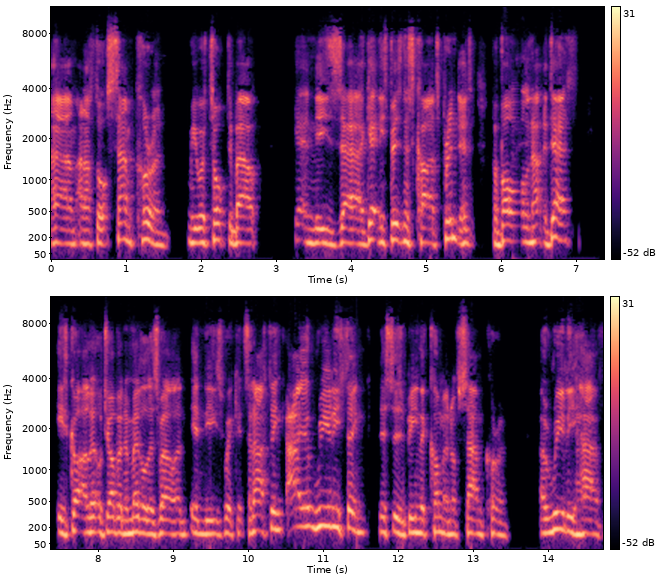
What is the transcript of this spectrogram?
Um, and I thought Sam Curran, we were talked about getting these uh, getting these business cards printed for bowling at the death. He's got a little job in the middle as well in, in these wickets. And I think I really think this has been the coming of Sam Curran. I really have.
